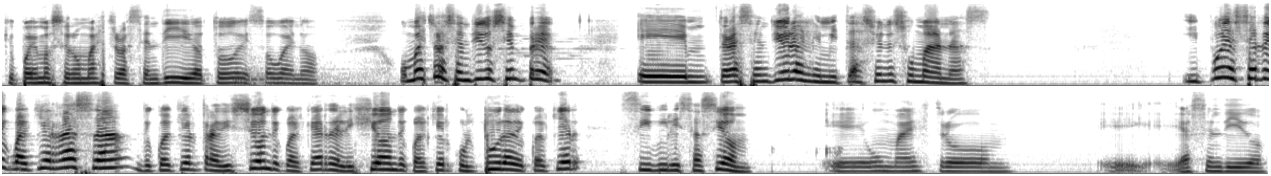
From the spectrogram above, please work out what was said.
que podemos ser un maestro ascendido, todo eso, bueno. Un maestro ascendido siempre eh, trascendió las limitaciones humanas. Y puede ser de cualquier raza, de cualquier tradición, de cualquier religión, de cualquier cultura, de cualquier civilización. Eh, un maestro eh, ascendido.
